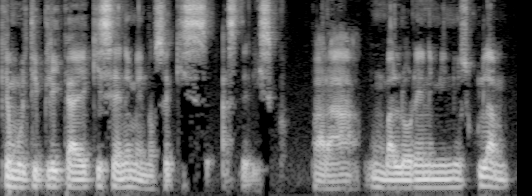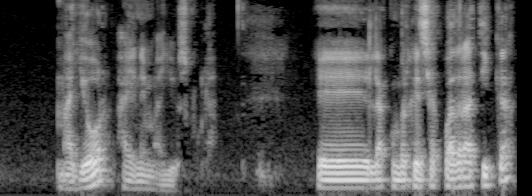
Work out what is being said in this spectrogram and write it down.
que multiplica xn menos x asterisco para un valor n minúscula mayor a n mayúscula. Eh, la convergencia cuadrática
